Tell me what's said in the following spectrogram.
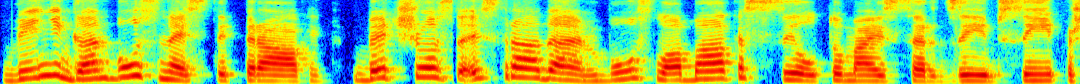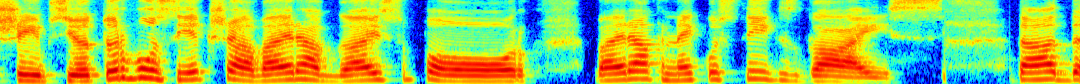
viņi gan būs nestiprāki, bet šos izstrādājumi būs labākas siltuma aizsardzības īpašības, jo tur būs iekšā vairāk gaisu poru, vairāk nekustīgs gaiss. Tad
